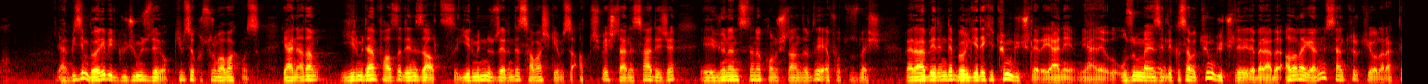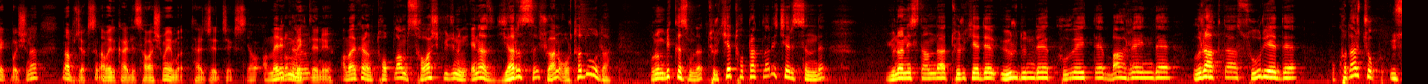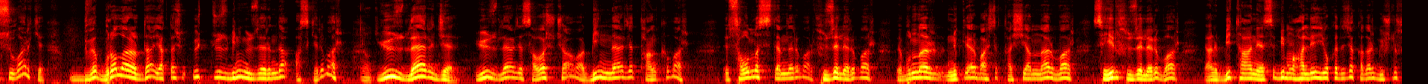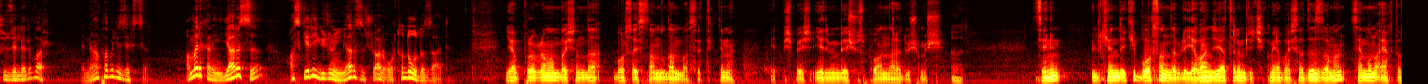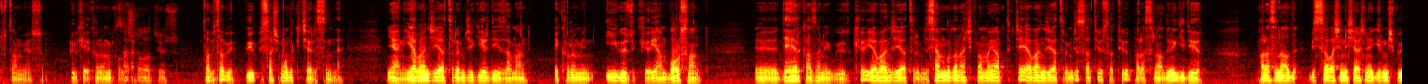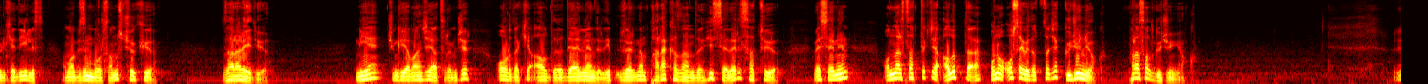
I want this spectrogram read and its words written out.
Yani bizim böyle bir gücümüz de yok. Kimse kusuruma bakmasın. Yani adam 20'den fazla denizaltısı, 20'nin üzerinde savaş gemisi, 65 tane sadece e, Yunanistan'a konuşlandırdığı F-35. Beraberinde bölgedeki tüm güçleri yani yani uzun menzilli kısa ve tüm güçleriyle beraber alana gelmiş. Sen Türkiye olarak tek başına ne yapacaksın? Amerika ile savaşmayı mı tercih edeceksin? Ya Amerika'nın bekleniyor. Amerika'nın toplam savaş gücünün en az yarısı şu an Orta Doğu'da. Bunun bir kısmı da Türkiye toprakları içerisinde. Yunanistan'da, Türkiye'de, Ürdün'de, Kuveyt'te, Bahreyn'de, Irak'ta, Suriye'de o kadar çok üssü var ki ve buralarda yaklaşık 300 binin üzerinde askeri var. Yüzlerce, yüzlerce savaş uçağı var, binlerce tankı var. E, savunma sistemleri var, füzeleri var ve bunlar nükleer başlık taşıyanlar var, seyir füzeleri var. Yani bir tanesi bir mahalleyi yok edecek kadar güçlü füzeleri var. E ne yapabileceksin? Amerika'nın yarısı, askeri gücünün yarısı şu an Orta Doğu'da zaten. Ya programın başında Borsa İstanbul'dan bahsettik değil mi? 75 7500 puanlara düşmüş. Evet. Senin ülkendeki borsanda bile yabancı yatırımcı çıkmaya başladığı zaman sen bunu ayakta tutamıyorsun ülke ekonomik olarak. Saçmalatıyorsun. Tabii tabii büyük bir saçmalık içerisinde. Yani yabancı yatırımcı girdiği zaman ekonomin iyi gözüküyor. Yani borsan e, değer kazanıyor gözüküyor. Yabancı yatırımcı. Sen buradan açıklama yaptıkça yabancı yatırımcı satıyor satıyor parasını alıyor gidiyor. Parasını aldı. Biz savaşın içerisine girmiş bir ülke değiliz. Ama bizim borsamız çöküyor. Zarar ediyor. Niye? Çünkü yabancı yatırımcı oradaki aldığı, değerlendirdiği, üzerinden para kazandığı hisseleri satıyor. Ve senin onlar sattıkça alıp da onu o seviyede tutacak gücün yok. Parasal gücün yok. Ee,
